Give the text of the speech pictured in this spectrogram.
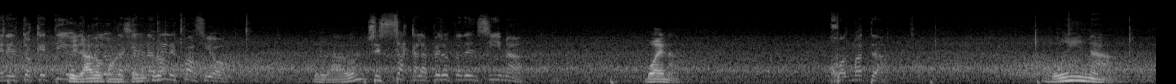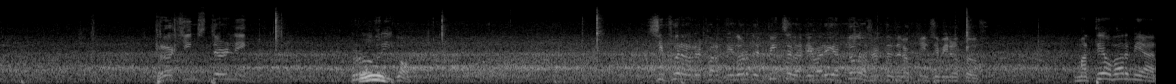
En el toquetío Cuidado de con el centro. espacio. Cuidado. Se saca la pelota de encima. Buena. Juan Mata. Buena. Raheem Sterling. Rodrigo. Si fuera repartidor de pizza las llevaría todas antes de los 15 minutos. Mateo Darmian.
